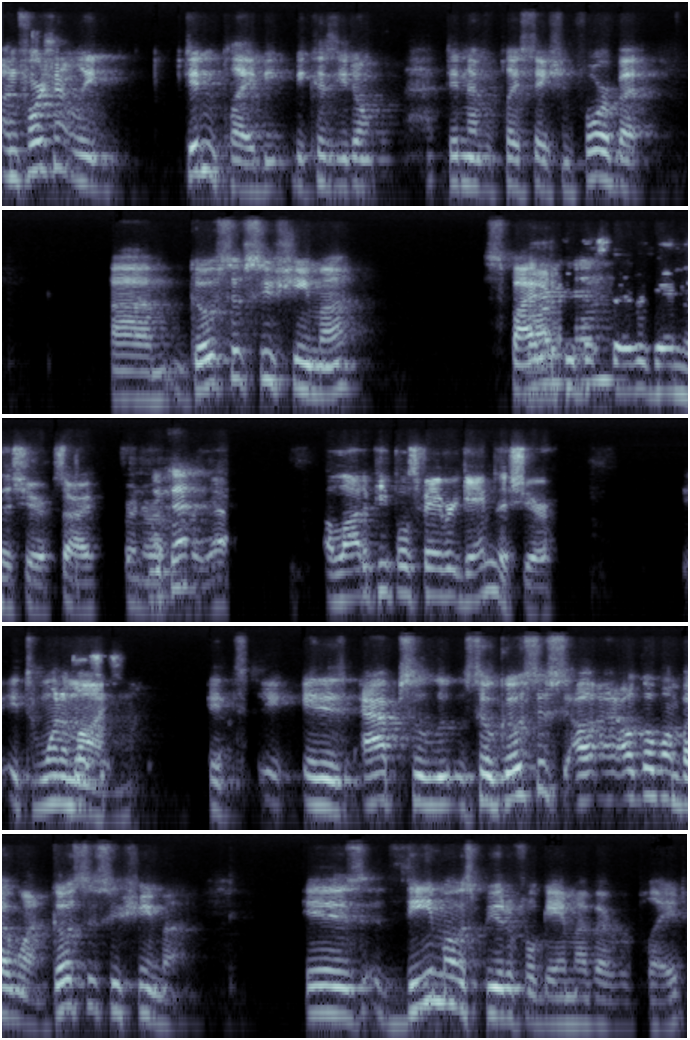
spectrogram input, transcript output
unfortunately didn't play because you don't didn't have a PlayStation 4, but um, Ghost of Tsushima, Spider Man. people's favorite game this year. Sorry for interrupting. Okay. Yeah, a lot of people's favorite game this year. It's one of Ghost mine. Of- it's it, it is absolutely so. Ghost of I'll, I'll go one by one. Ghost of Tsushima is the most beautiful game I've ever played.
